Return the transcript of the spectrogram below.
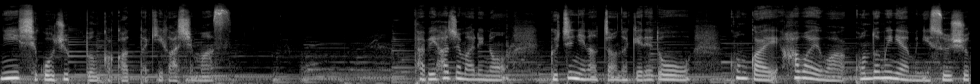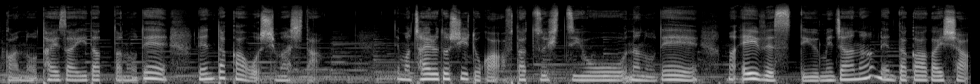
に4 5 0分かかった気がします。旅始まりの愚痴になっちゃうんだけれど今回ハワイはコンドミニアムに数週間の滞在だったのでレンタカーをしました。で、まあ、チャイルドシートが2つ必要なので、まあ、エイヴスっていうメジャーなレンタカー会社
